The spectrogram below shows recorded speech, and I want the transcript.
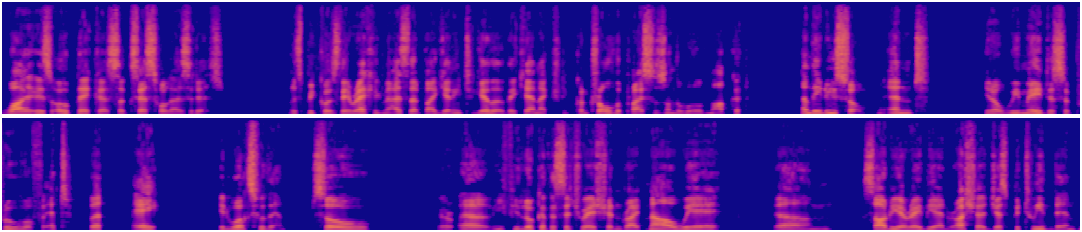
why is OPEC as successful as it is? It's because they recognize that by getting together, they can actually control the prices on the world market, and they do so. And, you know, we may disapprove of it, but hey, it works for them. So, uh, if you look at the situation right now where um, Saudi Arabia and Russia, just between them,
